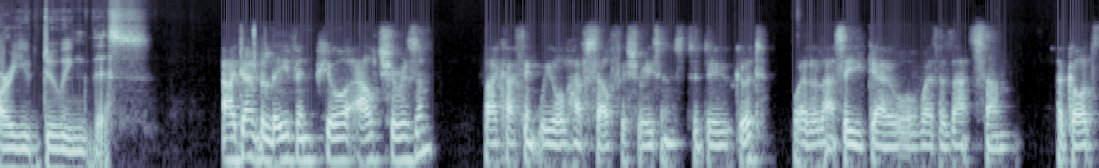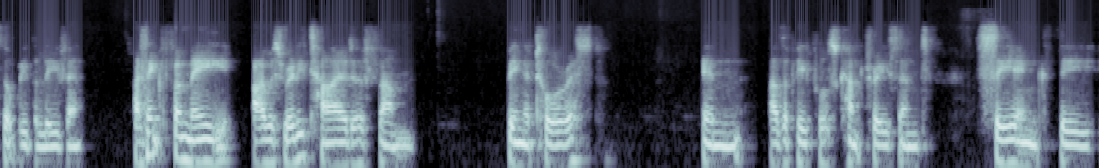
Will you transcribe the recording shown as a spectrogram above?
are you doing this? I don't believe in pure altruism. Like, I think we all have selfish reasons to do good, whether that's ego or whether that's um, a God that we believe in. I think for me, I was really tired of um, being a tourist in other people's countries and seeing the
